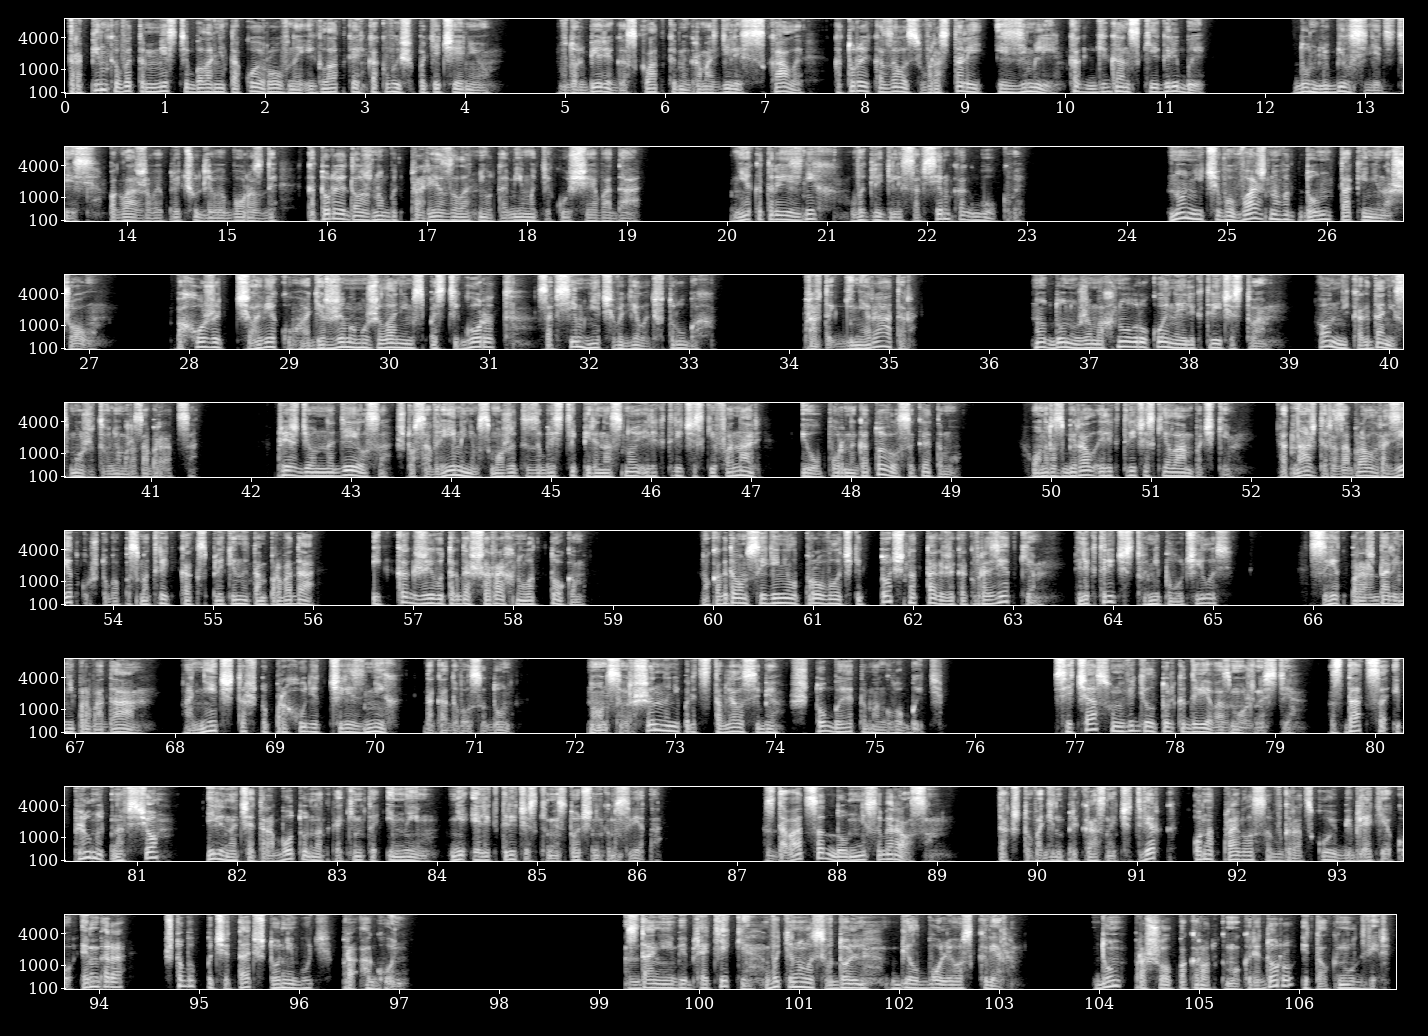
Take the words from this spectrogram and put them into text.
Тропинка в этом месте была не такой ровной и гладкой, как выше по течению. Вдоль берега складками громоздились скалы, которые, казалось, вырастали из земли, как гигантские грибы. Дун любил сидеть здесь, поглаживая причудливые борозды, которые, должно быть, прорезала неутомимо текущая вода. Некоторые из них выглядели совсем как буквы. Но ничего важного Дун так и не нашел. Похоже, человеку, одержимому желанием спасти город, совсем нечего делать в трубах. Правда, генератор. Но Дун уже махнул рукой на электричество. Он никогда не сможет в нем разобраться. Прежде он надеялся, что со временем сможет изобрести переносной электрический фонарь и упорно готовился к этому. Он разбирал электрические лампочки. Однажды разобрал розетку, чтобы посмотреть, как сплетены там провода, и как же его тогда шарахнуло током. Но когда он соединил проволочки точно так же, как в розетке, электричество не получилось. Свет порождали не провода, а нечто, что проходит через них, догадывался Дун но он совершенно не представлял себе, что бы это могло быть. Сейчас он видел только две возможности — сдаться и плюнуть на все или начать работу над каким-то иным, не электрическим источником света. Сдаваться Дон не собирался, так что в один прекрасный четверг он отправился в городскую библиотеку Эмбера, чтобы почитать что-нибудь про огонь. Здание библиотеки вытянулось вдоль Билболио-сквер. Дун прошел по короткому коридору и толкнул дверь.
